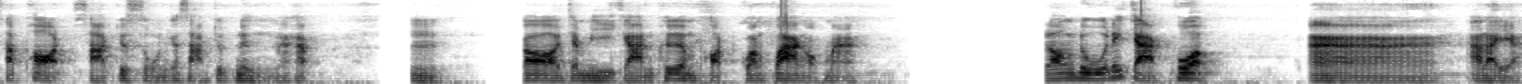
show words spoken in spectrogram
ซัพพอร์ต 3.0 กับ 3.1 นะครับ อืม ก็จะมีการเพิ่มพอร์ตกว้างๆออกมา ลองดูได้จากพวก อ่า อะไรอะ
